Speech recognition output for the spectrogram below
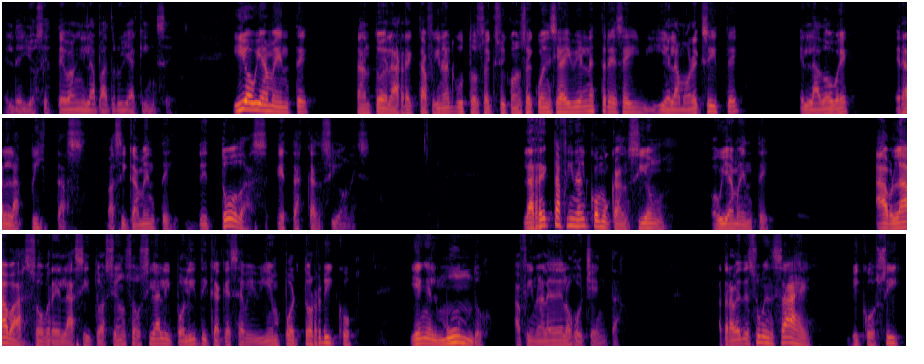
el de Josie Esteban y la Patrulla 15. Y obviamente, tanto de la recta final, Gusto, Sexo y Consecuencias y Viernes 13 y El Amor Existe, el lado B, eran las pistas, básicamente, de todas estas canciones. La recta final como canción, obviamente, hablaba sobre la situación social y política que se vivía en Puerto Rico y en el mundo a finales de los 80. A través de su mensaje, Vico sí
